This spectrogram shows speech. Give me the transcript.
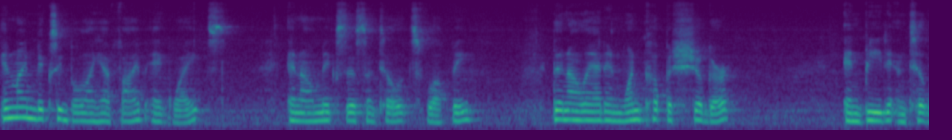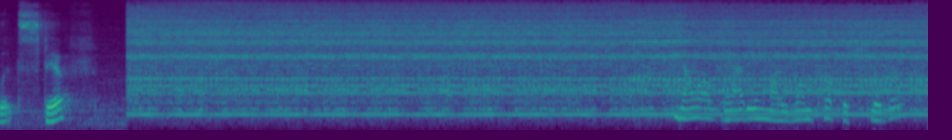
In my mixing bowl I have five egg whites and I'll mix this until it's fluffy. Then I'll add in one cup of sugar and beat it until it's stiff. Now I'll add in my one cup of sugar.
